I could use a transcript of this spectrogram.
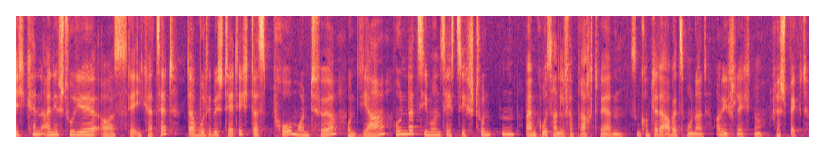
Ich kenne eine Studie aus der IKZ. Da wurde bestätigt, dass pro Monteur und Jahr 167 Stunden beim Großhandel verbracht werden. Das ist ein kompletter Arbeitsmonat. Auch nicht schlecht, ne? Respekt.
